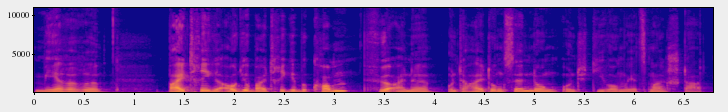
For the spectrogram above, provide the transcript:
mehrere Beiträge, Audiobeiträge bekommen für eine Unterhaltungssendung und die wollen wir jetzt mal starten.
